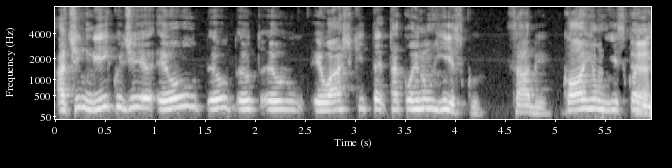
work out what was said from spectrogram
A Team Liquid, eu, eu, eu, eu, eu acho que tá, tá correndo um risco, sabe? Corre um risco ali.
